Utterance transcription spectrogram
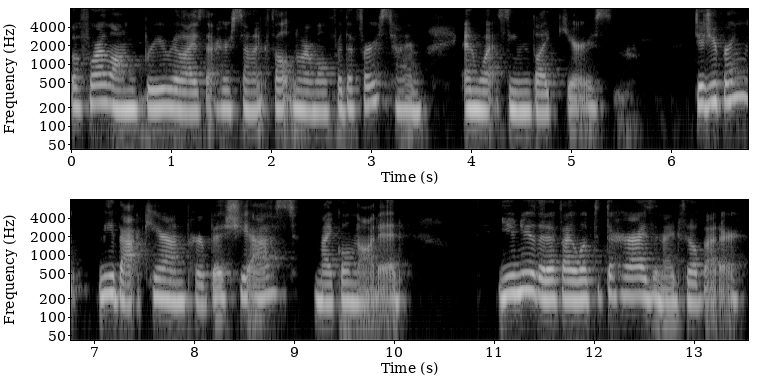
Before long, Bree realized that her stomach felt normal for the first time in what seemed like years. Did you bring me back here on purpose? She asked. Michael nodded. You knew that if I looked at the horizon, I'd feel better.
